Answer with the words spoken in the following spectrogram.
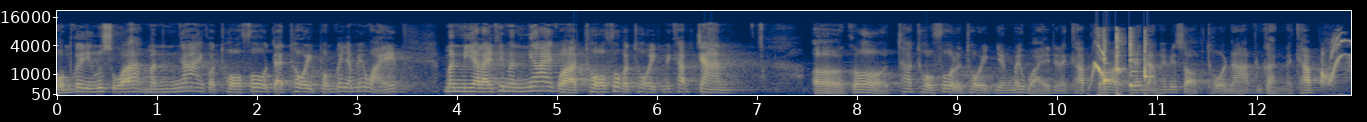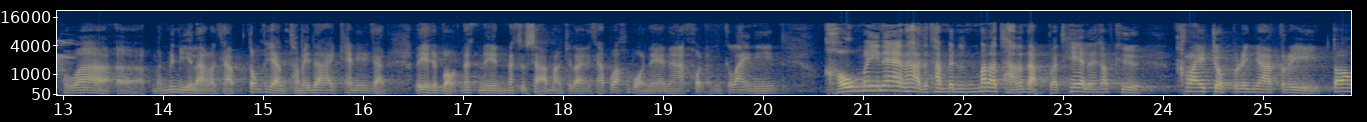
ผมก็ยังรู้สึกว่ามันง่ายกว่าโทโฟแต่โทอีกผมก็ยังไม่ไหว มันมีอะไรที่มันง่ายกว่าโทโฟกับโทอีกไหมครับจารย์เออก็ถ้าโทโฟหรือโทอีกยังไม่ไหวนะครับ ก็แนะนำให้ไปสอบโทนับดูก่อนนะครับ เพราะว่าเออมันไม่มีแล้วละครับ ต้องพยายามทำให้ได้แค่นี้กัน แล้วอยากจะบอกนักเรียนนักศึกษามหาวิทยาลัยนะครับ ว่าเขาบอกในอนาคตอันใกล้นี้เขาไม่แน่นะอาจจะทำเป็นมาตรฐานระดับประเทศเลยครับ คือ ใครจบปริญญาตรีต้อง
